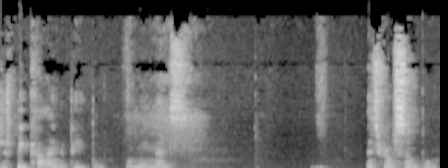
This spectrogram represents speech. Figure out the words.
just be kind to people. I mean, that's it's real simple.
